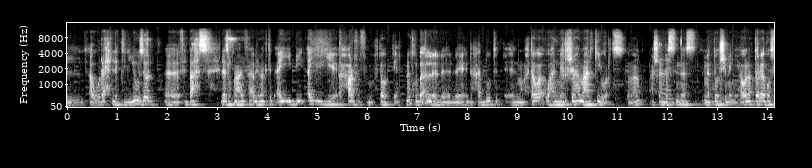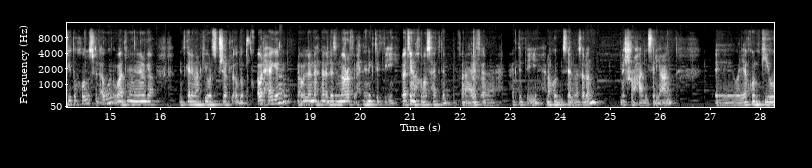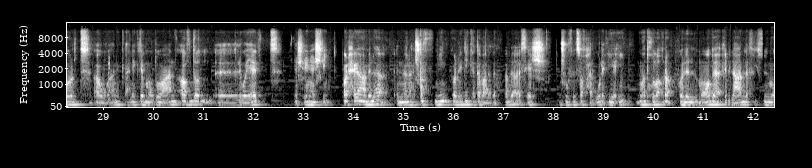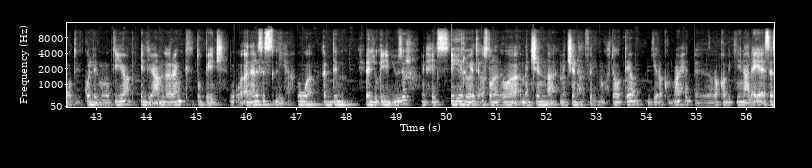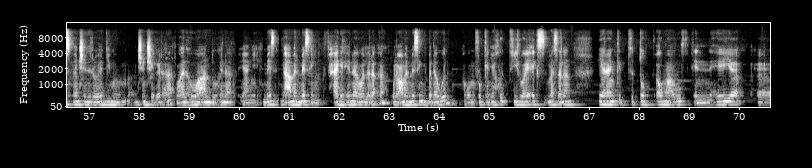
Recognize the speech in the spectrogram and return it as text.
أو رحلة ال user آه، في البحث. لازم أكون عارفها قبل ما أكتب أي بي أي حرف في المحتوى بتاعي. ندخل بقى لحدوتة المحتوى وهن merge ها مع ال keywords تمام؟ عشان بس. الناس ما تتوهش مني. هقولها بطريقة بسيطة خالص في الأول وبعدين هنرجع نتكلم عن ال keywords بشكل أدق. أول حاجة إحنا قلنا إن إحنا لازم نعرف إحنا هنكتب في إيه. دلوقتي أنا خلاص هكتب فأنا عارف أنا هكتب في إيه. هناخد مثال مثلا نشرح عليه سريعا. وليكن keyword أو هنك- هنكتب موضوع عن أفضل آه، روايات 2020 أول حاجة هعملها إن أنا هشوف مين already كتب على ده. هبدأ أ search وأشوف الصفحة الأولى فيها إيه وهدخل أقرأ كل المواضع اللي عاملة في المواضيع كل المواضيع اللي عاملة rank ال top page و analysis ليها. هو قدم value إيه لل user من حيث إيه هي الروايات أصلا اللي هو mention من mention ها في المحتوى بتاعه؟ دي رقم واحد. آه، رقم اتنين على أي أساس mention الروايات دي ما mention ش غيرها؟ وهل هو عنده هنا يعني. عمل missing في حاجة هنا ولا لأ؟ ولو عمل missing بدون هو المفروض كان ياخد في رواية X مثلا هي ranked في ال top أو معروف إن هي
